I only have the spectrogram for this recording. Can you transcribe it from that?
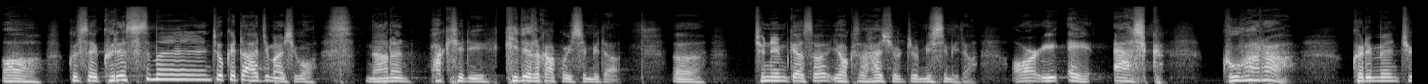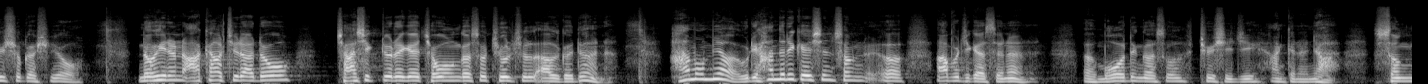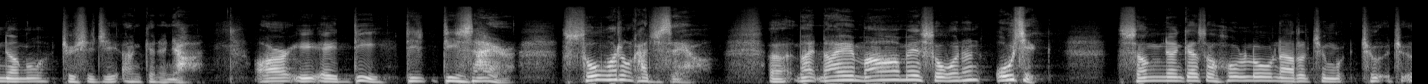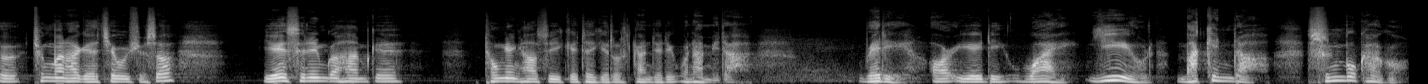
어, 글쎄, 그랬으면 좋겠다 하지 마시고, 나는 확실히 기대를 갖고 있습니다. 어, 주님께서 역사하실 줄 믿습니다. R-E-A, ask. 구하라. 그러면 주실 것이요. 너희는 악할지라도 자식들에게 좋은 것을 줄줄 줄 알거든. 하물며 우리 하늘에 계신 성, 어, 아버지께서는 어, 모든 것을 주시지 않겠느냐. 성령을 주시지 않겠느냐. R-E-A-D, D, desire. 소원을 가지세요. 어, 나의 마음의 소원은 오직 성령께서 홀로 나를 충, 충, 어, 충만하게 채우셔서 예수님과 함께 동행할 수 있게 되기를 간절히 원합니다. Ready, R-E-A-D-Y, yield, 맡긴다, 순복하고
